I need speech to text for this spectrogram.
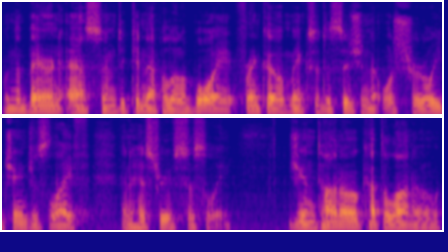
When the Baron asks him to kidnap a little boy, Franco makes a decision that will surely change his life and the history of Sicily. Gaetano Catalano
